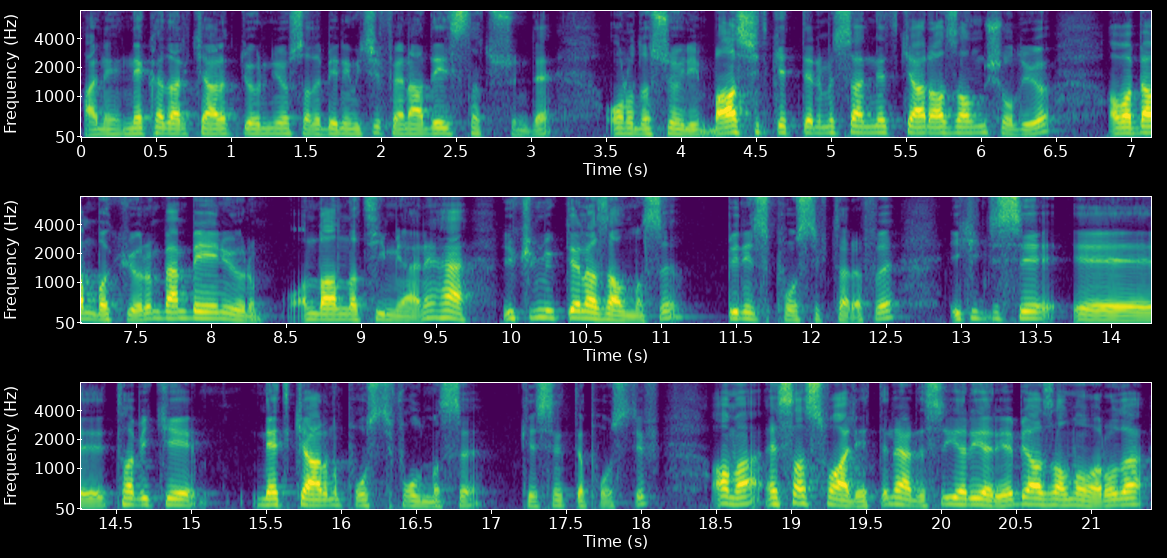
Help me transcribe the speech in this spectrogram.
Hani ne kadar karlık görünüyorsa da benim için fena değil statüsünde. Onu da söyleyeyim. Bazı şirketlerin mesela net karı azalmış oluyor. Ama ben bakıyorum ben beğeniyorum. Onu da anlatayım yani. Ha, yükümlülüklerin azalması. Birincisi pozitif tarafı. İkincisi e, tabii ki net karının pozitif olması. Kesinlikle pozitif. Ama esas faaliyette neredeyse yarı yarıya bir azalma var. O da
